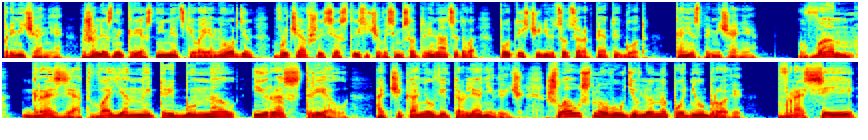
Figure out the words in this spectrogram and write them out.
Примечание. Железный крест – немецкий военный орден, вручавшийся с 1813 по 1945 год. Конец примечания. «Вам грозят военный трибунал и расстрел», — отчеканил Виктор Леонидович. Шлау снова удивленно поднял брови. «В России?»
